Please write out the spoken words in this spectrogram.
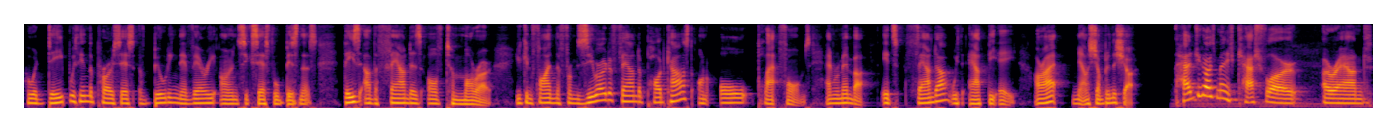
who are deep within the process of building their very own successful business. These are the founders of tomorrow. You can find the From Zero to Founder podcast on all platforms. And remember, it's founder without the E. All right, now let's jump in the show. How did you guys manage cash flow around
